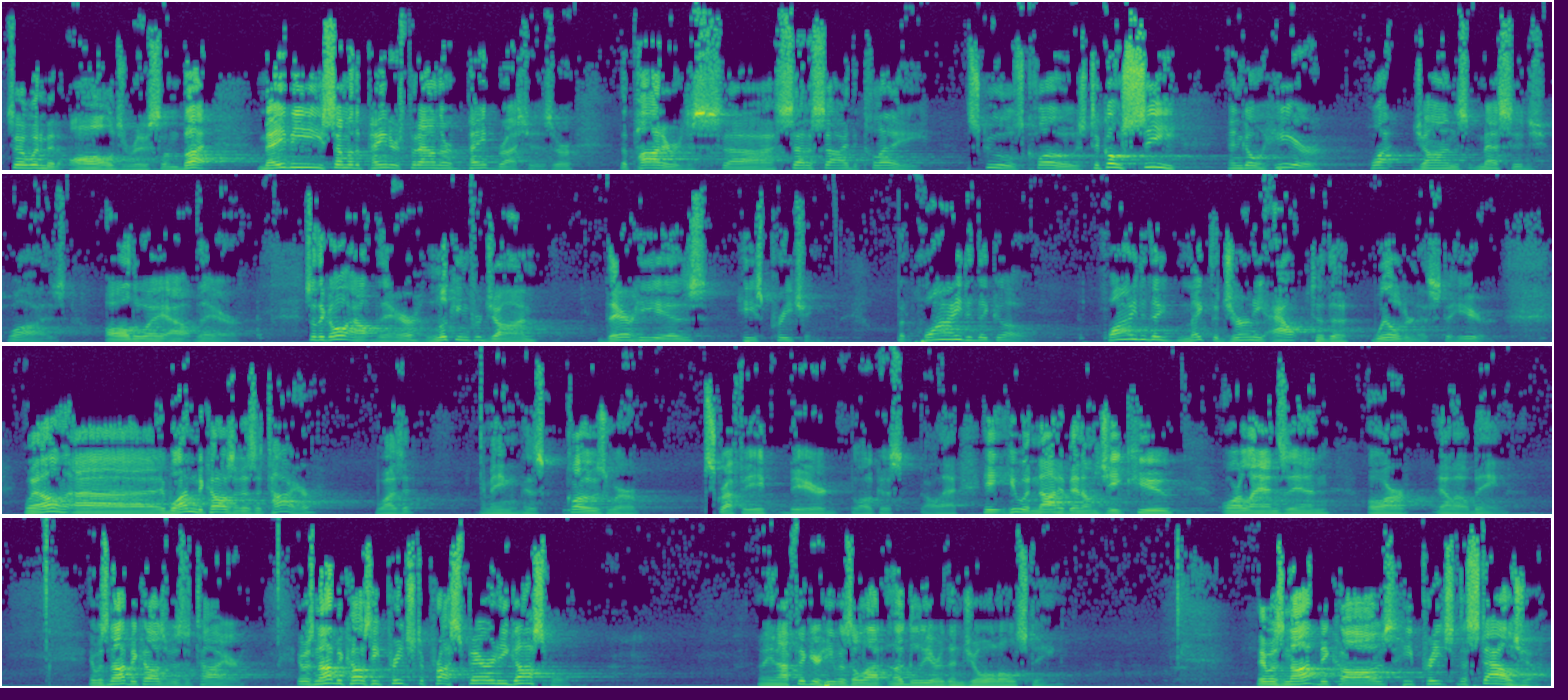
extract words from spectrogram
So it wouldn't have been all Jerusalem, but maybe some of the painters put on their paintbrushes, or the potters uh, set aside the clay, the schools closed to go see and go hear what John's message was all the way out there. So they go out there looking for John. There he is. He's preaching. But why did they go? Why did they make the journey out to the wilderness to hear? Well, uh, it wasn't because of his attire, was it? I mean, his clothes were scruffy, beard, locust, all that. He, he would not have been on GQ or Lands' End or LL Bean. It was not because of his attire. It was not because he preached a prosperity gospel. I mean, I figured he was a lot uglier than Joel Osteen. It was not because he preached nostalgia.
